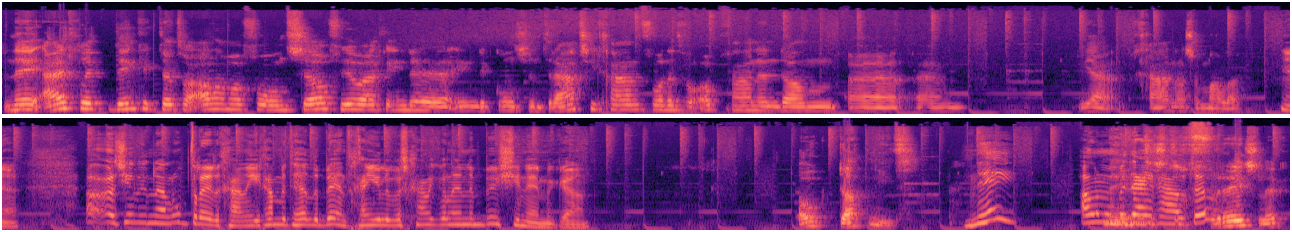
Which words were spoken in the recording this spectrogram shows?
Nee, eigenlijk denk ik dat we allemaal voor onszelf heel erg in de, in de concentratie gaan voordat we opgaan en dan eh, ehm, ja, gaan als een malle. Ja. Als jullie naar een optreden gaan en je gaat met de hele band, gaan jullie waarschijnlijk wel in een busje, neem ik aan. Ook dat niet. Nee? Allemaal met eigen auto? Vreselijk.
